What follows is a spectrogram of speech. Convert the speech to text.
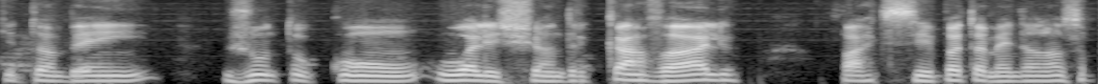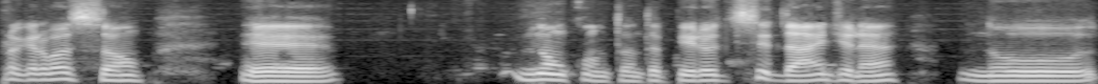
que também, junto com o Alexandre Carvalho, participa também da nossa programação. É, não com tanta periodicidade, né, no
